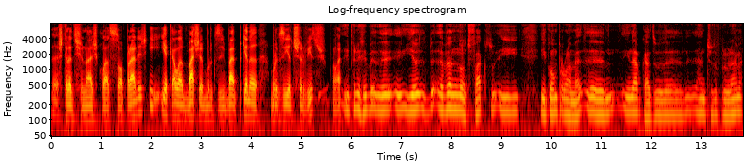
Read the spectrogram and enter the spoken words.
as tradicionais classes operárias e, e aquela baixa burguesia, pequena burguesia dos serviços, não é? E, e abandonou de facto e, e com um problema. Uh, ainda há bocado, uh, antes do programa,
